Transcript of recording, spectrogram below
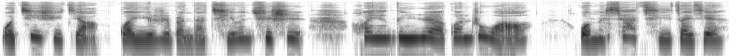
我继续讲关于日本的奇闻趣事，欢迎订阅关注我哦。我们下期再见。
